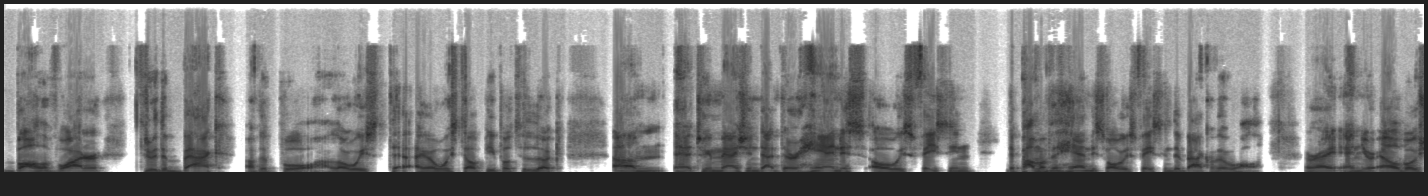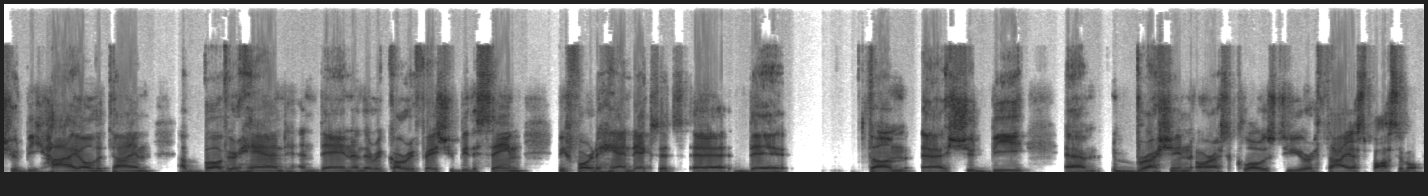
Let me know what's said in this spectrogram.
ball of water through the back of the pool. I'll always t- I always tell people to look um, uh, to imagine that their hand is always facing the palm of the hand is always facing the back of the wall all right and your elbow should be high all the time above your hand and then on the recovery phase should be the same before the hand exits uh, the thumb uh, should be um, brushing or as close to your thigh as possible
